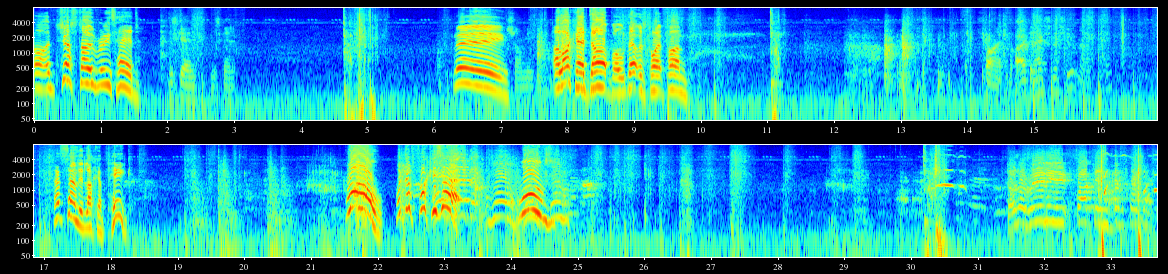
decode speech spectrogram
Oh, just over his head. This game. This game. Hey! I like our dartboard, that was quite fun. Fine, I can actually shoot now. That sounded like a pig. Whoa! What the fuck is that? Wolves! Those are really fucking difficult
